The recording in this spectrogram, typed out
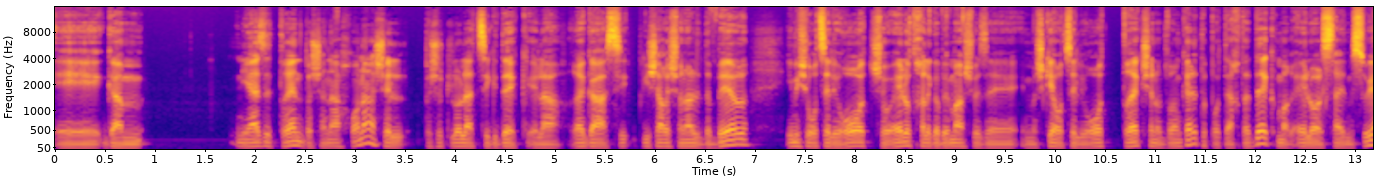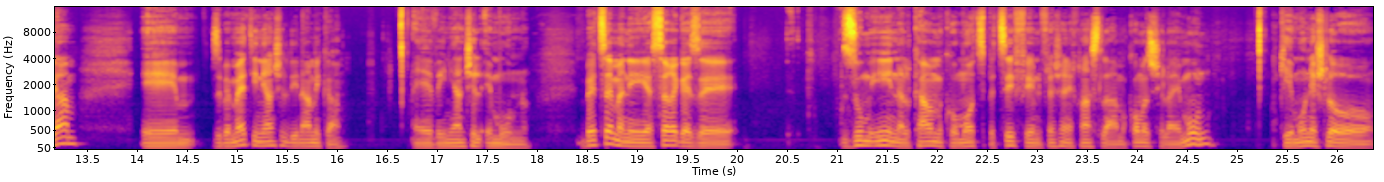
אה, גם נהיה איזה טרנד בשנה האחרונה של פשוט לא להציג deck אלא רגע פגישה ראשונה לדבר אם מישהו רוצה לראות שואל אותך לגבי משהו איזה משקיע רוצה לראות traction או דברים כאלה אתה פותח את ה deck מראה לו על slide מסוים. אה, זה באמת עניין של דינמיקה אה, ועניין של אמון. בעצם אני אעשה רגע איזה זום אין על כמה מקומות ספציפיים לפני שאני נכנס למקום הזה של האמון. כי אמון יש לו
